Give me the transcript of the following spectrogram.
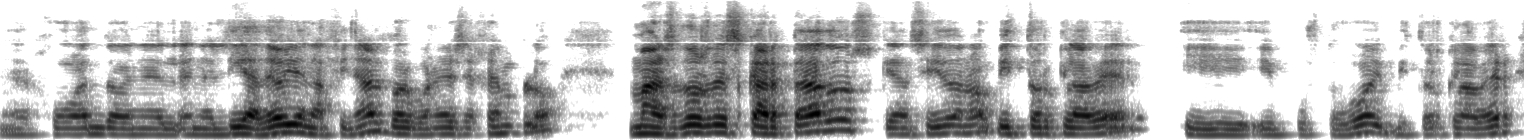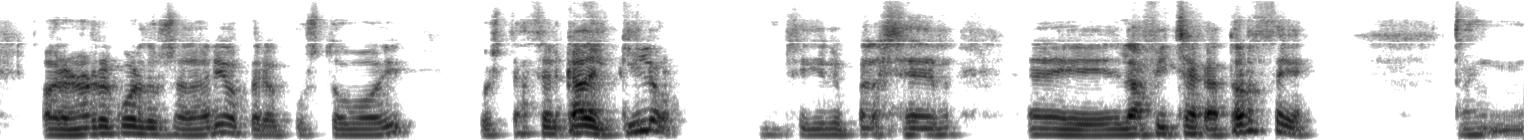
eh, jugando en el, día de hoy, en la final, por poner ese ejemplo, más dos descartados que han sido, ¿no? Víctor Claver y, y Pustoboy. Víctor Claver, ahora no recuerdo su salario, pero Pustoboy, pues está cerca del kilo, para ser eh, la ficha 14. Mm,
